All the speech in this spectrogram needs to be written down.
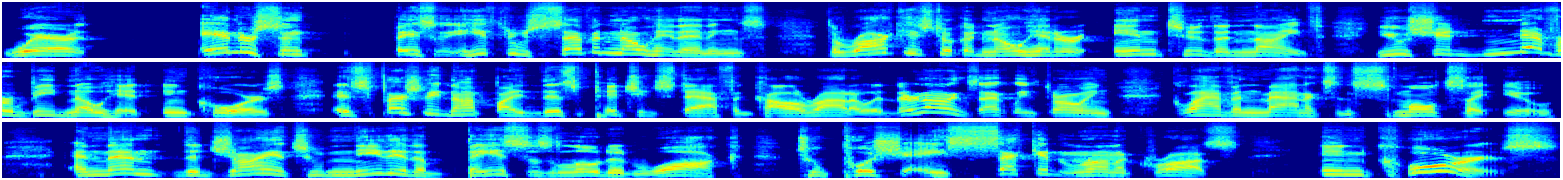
where Anderson basically he threw seven no-hit innings. The Rockies took a no-hitter into the ninth. You should never be no-hit in Coors, especially not by this pitching staff in Colorado. They're not exactly throwing Glavine Maddux and Smoltz at you. And then the Giants, who needed a bases loaded walk to push a second run across in Coors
